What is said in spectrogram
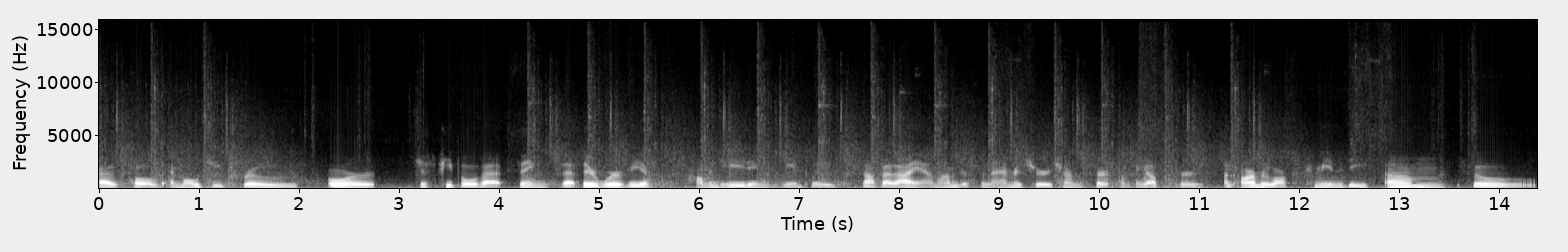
as called MLG pros or just people that think that they're worthy of commentating gameplay. Not that I am, I'm just an amateur trying to start something up for an Armor Lock community. Um, so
